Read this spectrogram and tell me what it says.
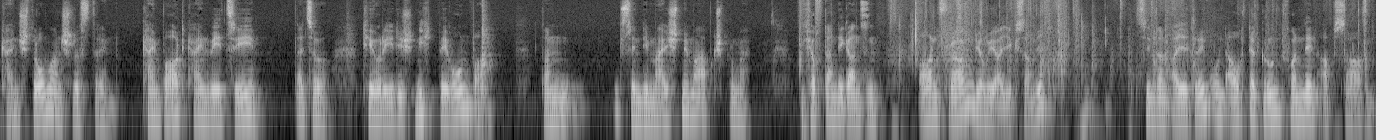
kein Stromanschluss drin, kein Bad, kein WC. Also theoretisch nicht bewohnbar. Dann sind die meisten immer abgesprungen. Ich habe dann die ganzen Anfragen, die haben wir alle gesammelt, sind dann alle drin und auch der Grund von den Absagen.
